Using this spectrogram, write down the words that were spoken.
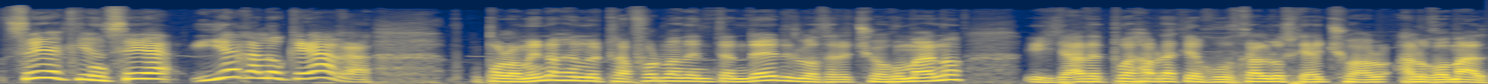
sea quien sea y haga lo que haga, por lo menos en nuestra forma de entender y los derechos humanos, y ya después habrá que juzgarlo si ha hecho al- algo mal.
